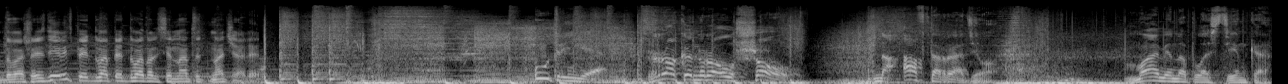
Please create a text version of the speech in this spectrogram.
269-5252017 в начале. Утреннее рок-н-ролл шоу на Авторадио. Мамина пластинка.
